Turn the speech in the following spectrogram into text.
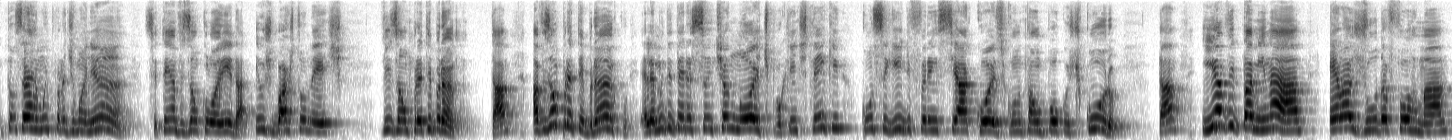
Então serve muito para de manhã, você tem a visão colorida. E os bastonetes, visão preto e branco. Tá? A visão preto e branco ela é muito interessante à noite, porque a gente tem que conseguir diferenciar coisas quando está um pouco escuro. Tá? E a vitamina A, ela ajuda a formar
